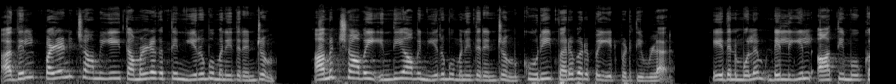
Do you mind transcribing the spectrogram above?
அதில் பழனிசாமியை தமிழகத்தின் இரும்பு மனிதர் என்றும் அமித்ஷாவை இந்தியாவின் இரும்பு மனிதர் என்றும் கூறி பரபரப்பை ஏற்படுத்தியுள்ளார். இதன் மூலம் டெல்லியில் அதிமுக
